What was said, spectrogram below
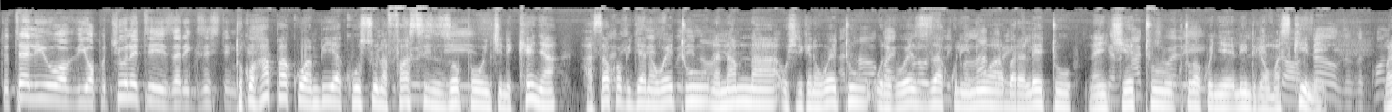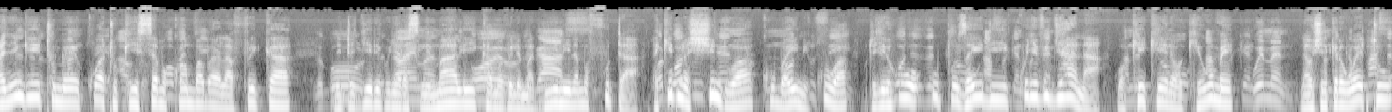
to tell you of the opportunities that exist in Tuko hapa kuambia kuhusu nafasi zilizopo nchini Kenya, hasa kwa vijana wetu na namna ushirikiano wetu unavyoweza kuliinua bara letu na nchi yetu kutoka kwenye lindi la umaskini. Mara nyingi tumekuwa tukisema kwamba bara la Afrika ni tajiri kwenye rasilimali kama vile madini na mafuta, lakini tunashindwa kubaini kuwa utajiri huo upo zaidi kwenye vijana wa kike na wa kiume, na ushirikiano wetu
